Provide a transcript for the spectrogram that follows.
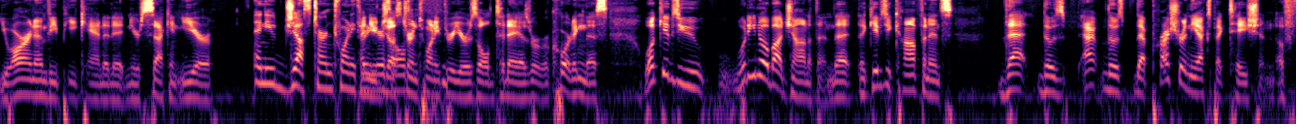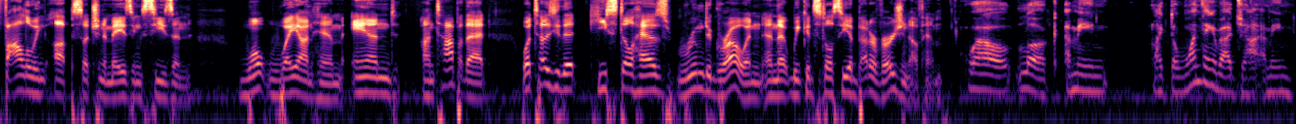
You are an MVP candidate in your second year. And you just turned 23 and you years just old. turned 23 years old today as we're recording this. What gives you? What do you know about Jonathan that that gives you confidence that those those that pressure and the expectation of following up such an amazing season won't weigh on him? And on top of that, what tells you that he still has room to grow and, and that we could still see a better version of him? Well, look, I mean, like the one thing about John, I mean,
